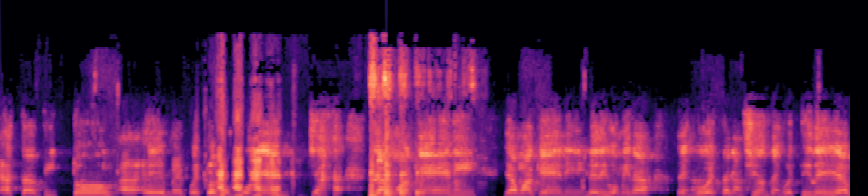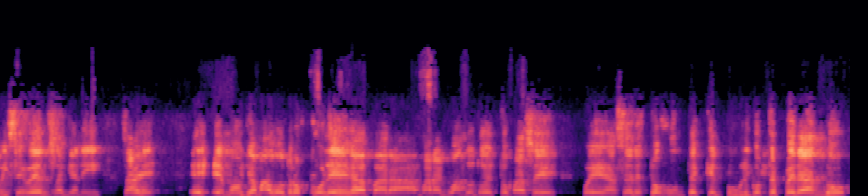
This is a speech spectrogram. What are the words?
hasta TikTok, eh, me he puesto a componer, ya, llamo a Kenny, llamo a Kenny, le digo, mira, tengo esta canción, tengo esta idea, viceversa, Kenny, ¿sabes? hemos llamado a otros colegas para, para cuando todo esto pase pues hacer estos juntes que el público está esperando.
